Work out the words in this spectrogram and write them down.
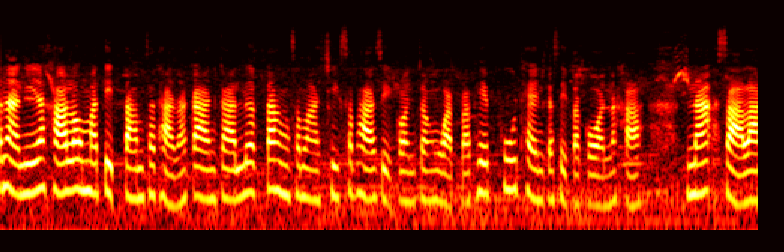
ขณะนี้นะคะเรามาติดตามสถานการณ์การเลือกตั้งสมาชิกสภาเกษตรกรจังหวัดประเภทผู้แทนเกษตรกรนะคะ ณศาลา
